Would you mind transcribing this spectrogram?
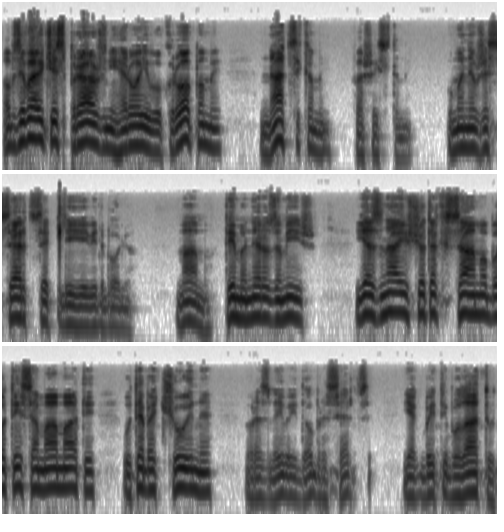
обзиваючи справжніх героїв укропами, нациками, фашистами. У мене вже серце тліє від болю. Мамо, ти мене розумієш? Я знаю, що так само, бо ти сама мати, у тебе чуйне, вразливе й добре серце. Якби ти була тут,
